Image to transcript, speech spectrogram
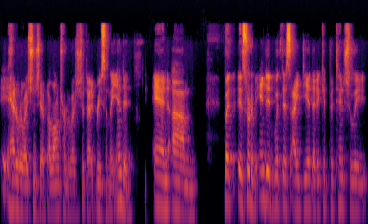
he had a relationship, a long term relationship that recently ended, and um, but it sort of ended with this idea that it could potentially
